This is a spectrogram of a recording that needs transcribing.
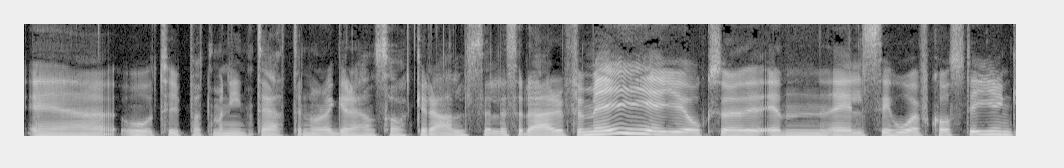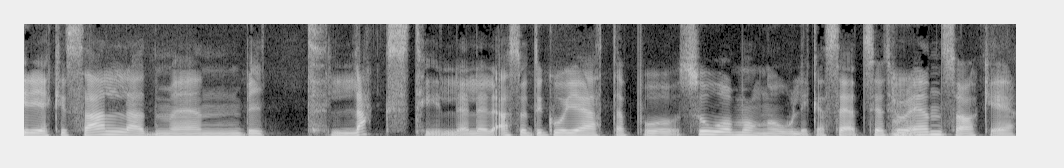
Eh, och typ att man inte äter några grönsaker alls eller sådär. För mig är ju också en LCHF-kost är ju en grekisk sallad med en bit lax till. Eller, alltså det går ju att äta på så många olika sätt. Så jag tror Mm. en sak är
